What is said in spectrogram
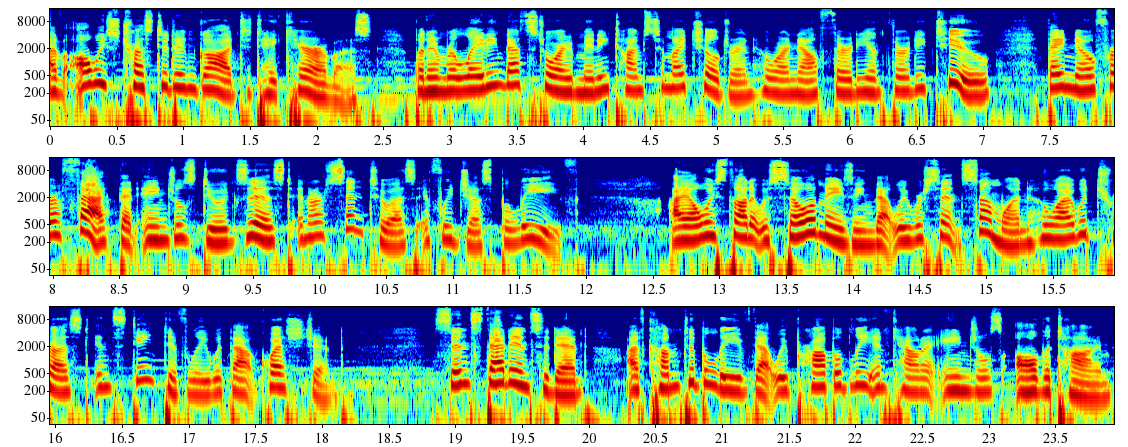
I've always trusted in God to take care of us, but in relating that story many times to my children, who are now 30 and 32, they know for a fact that angels do exist and are sent to us if we just believe. I always thought it was so amazing that we were sent someone who I would trust instinctively without question. Since that incident, I've come to believe that we probably encounter angels all the time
